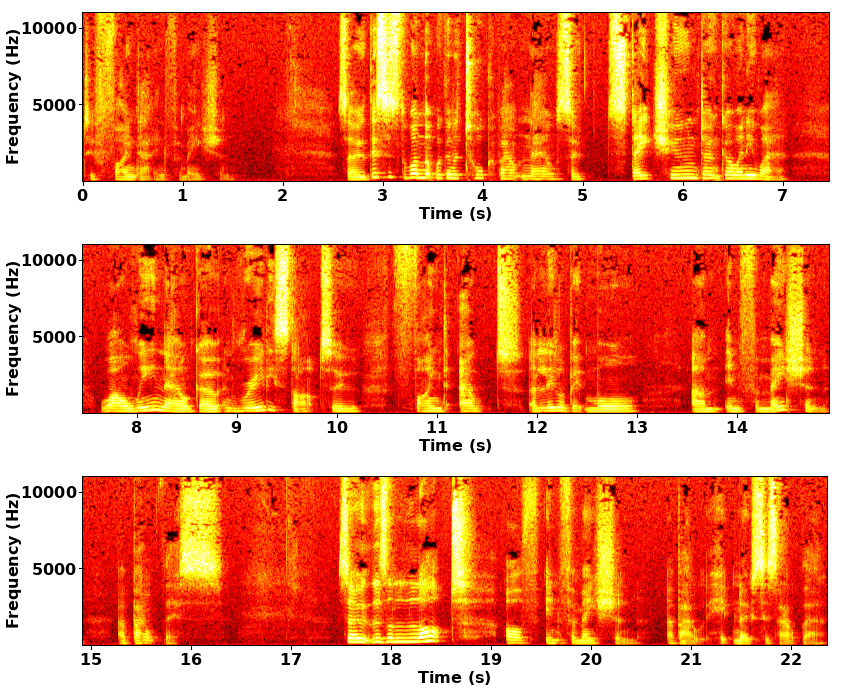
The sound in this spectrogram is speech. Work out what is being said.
to find out information. So, this is the one that we're going to talk about now. So, stay tuned, don't go anywhere, while we now go and really start to find out a little bit more um, information about this. So, there's a lot of information about hypnosis out there.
